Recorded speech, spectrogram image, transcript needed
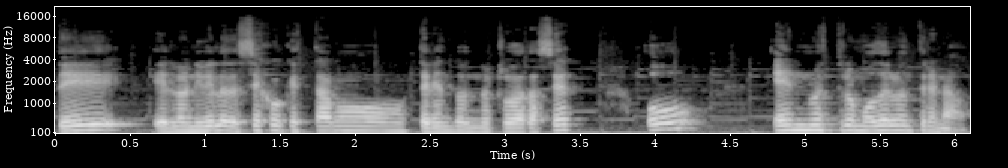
de los niveles de sesgo que estamos teniendo en nuestro dataset o en nuestro modelo entrenado.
